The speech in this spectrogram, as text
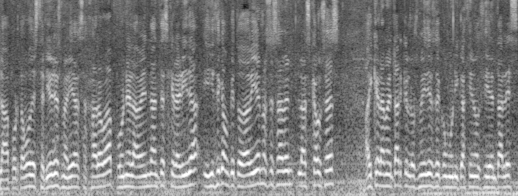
La portavoz de Exteriores, María Sajarova, pone la venda antes que la herida y dice que aunque todavía no se saben las causas, hay que lamentar que los medios de comunicación occidentales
